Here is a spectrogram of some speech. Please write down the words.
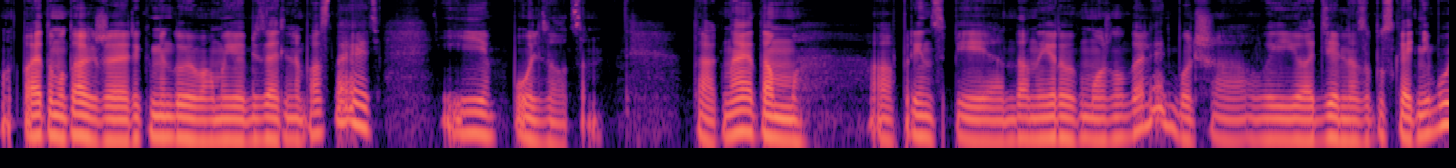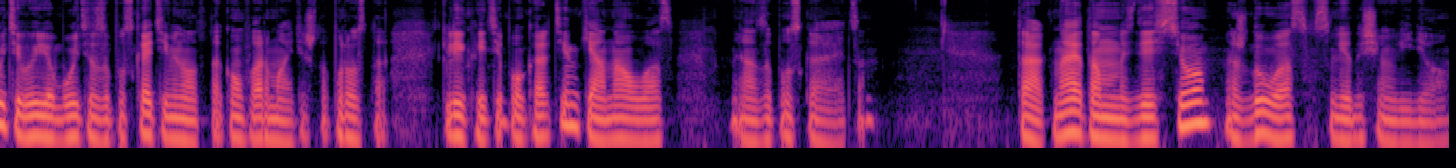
Вот поэтому также рекомендую вам ее обязательно поставить и пользоваться. Так, на этом, а, в принципе, данный ярлык можно удалять, больше вы ее отдельно запускать не будете, вы ее будете запускать именно вот в таком формате, что просто кликаете по картинке, она у вас а, запускается. Так, на этом здесь все. Жду вас в следующем видео.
